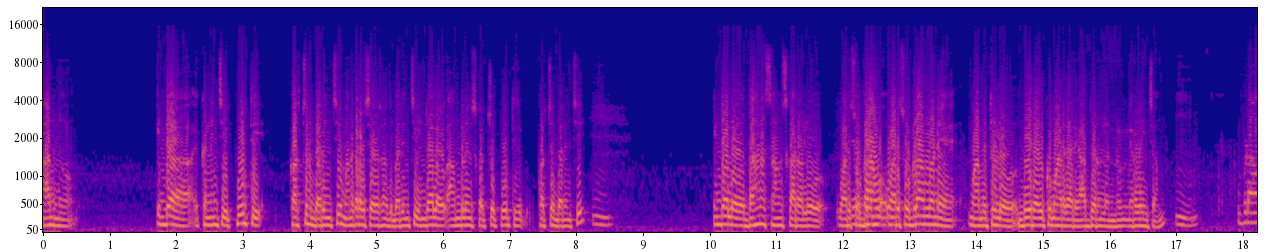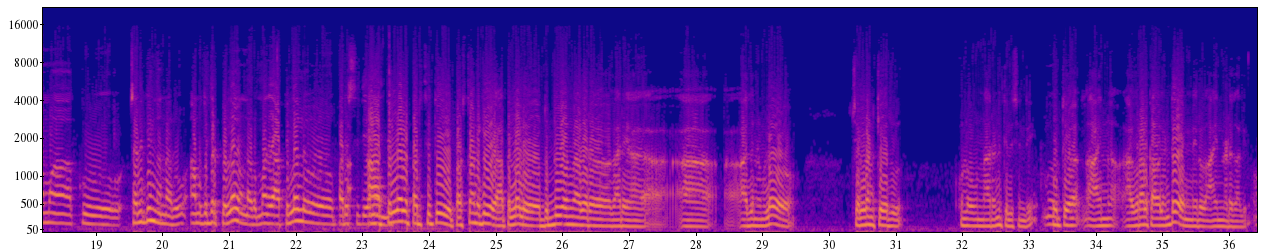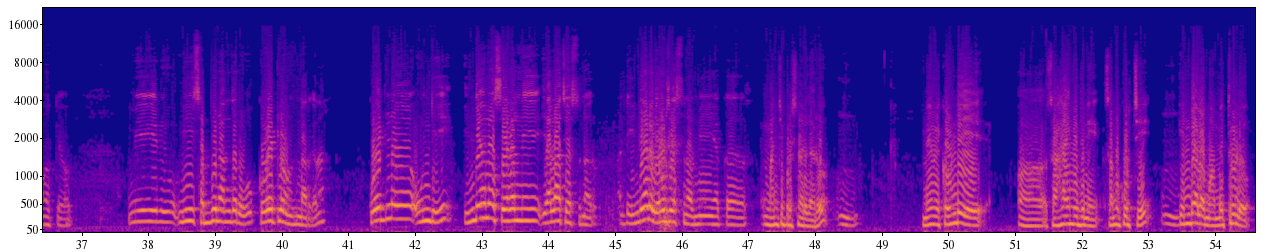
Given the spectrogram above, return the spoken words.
ఆమెను ఇండియా ఇక్కడి నుంచి పూర్తి ఖర్చును భరించి మనకడవ సేవ సమితి భరించి ఇండియాలో అంబులెన్స్ ఖర్చు పూర్తి ఖర్చును భరించి. ఇండియాలో దహన సంస్కారాలు వారి స్వగ్రామం వారి స్వగ్రామంలోనే మా మిత్రులు బి రవికుమార్ గారి ఆధ్వర్యంలో నిర్- నిర్వహించాం. ఇప్పుడు ఆమెకు చనిపోయింది అన్నారు ఆమెకు ఇద్దరు పిల్లలు ఉన్నారు మరి ఆ పిల్లలు పరిస్థితి ఆ? పిల్లల పరిస్థితి ప్రస్తుతానికి ఆ పిల్లలు దుబ్బి గంగాధర్ గారి ఆధీనంలో చిల్డ్రన్ కేర్ లో ఉన్నారని తెలిసింది. పూర్తిగా ఆయన వివరాలు కావాలంటే మీరు ఆయన అడగాలి. Okay okay. మీరు మీ సభ్యులందరూ కువైట్లో ఉంటున్నారు కదా? కువైట్లో ఉండి ఇండియాలో సేవల్ని ఎలా చేస్తున్నారు? అంటే ఇండియాలో ఎవరు చేస్తున్నారు మీ యొక్క మంచి ప్రశ్న అడిగారు. మ్మ్. ఇక్కడ ఉండి సహాయ నిధిని సమకూర్చి. ఇండియాలో మా మిత్రులు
